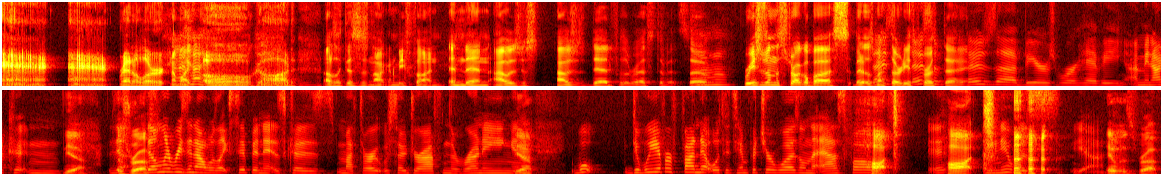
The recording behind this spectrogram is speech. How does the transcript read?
"Eh, eh, red alert, and I'm like, oh god, I was like, this is not going to be fun, and then I was just, I was just dead for the rest of it. So Reese was on the struggle bus, but it was my 30th those- birthday. Those uh, beers were heavy. I mean, I couldn't. Yeah, it The, was rough. the only reason I was like sipping it is because my throat was so dry from the running. And, Yeah. Well, did we ever find out what the temperature was on the asphalt? Hot. It- Hot. I mean, it was. Yeah. It was rough.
